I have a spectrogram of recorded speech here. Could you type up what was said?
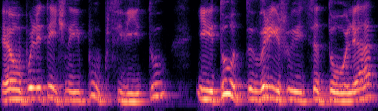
геополітичний пуп світу, і тут вирішується доля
